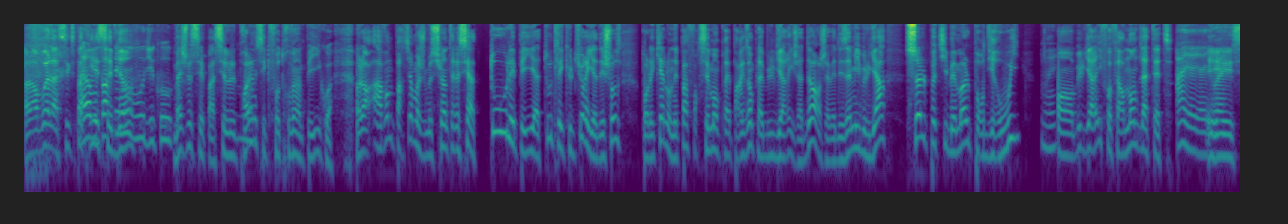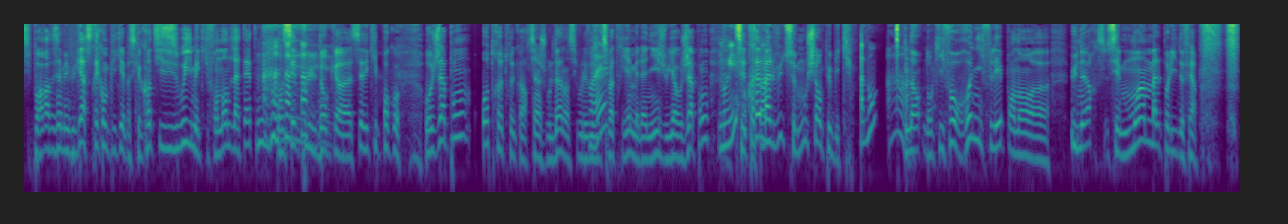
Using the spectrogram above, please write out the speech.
Alors voilà, s'expatrier, c'est bien. où vous du coup? Ben, je sais pas. C'est le problème, c'est qu'il faut trouver un pays, quoi. Alors, avant de partir, moi, je me suis intéressé à tous les pays, à toutes les cultures. Et il y a des choses pour lesquelles on n'est pas forcément prêt. Par exemple, la Bulgarie, j'adore. J'avais des amis bulgares. Seul petit bémol pour dire oui. Ouais. En Bulgarie, il faut faire non de la tête. Aïe aïe aïe. Et ouais. pour avoir des amis bulgares, c'est très compliqué parce que quand ils disent oui, mais qu'ils font non de la tête, on ne sait plus. Donc, euh, c'est l'équipe Proco. Au Japon, autre truc. Alors, tiens, je vous le donne hein, si vous voulez vous Ouais. expatrier, Mélanie, Julia. Au Japon, Oui, c'est très pas. mal vu de se moucher en public. Ah bon? Ah. Non, donc il faut renifler pendant euh, une heure. C'est moins mal poli de faire.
